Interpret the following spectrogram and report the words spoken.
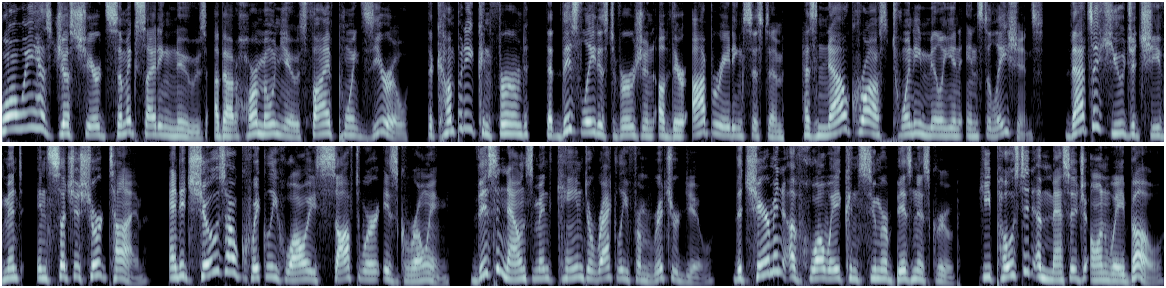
Huawei has just shared some exciting news about HarmonyOS 5.0. The company confirmed that this latest version of their operating system has now crossed 20 million installations. That's a huge achievement in such a short time, and it shows how quickly Huawei's software is growing. This announcement came directly from Richard Yu, the chairman of Huawei Consumer Business Group. He posted a message on Weibo,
